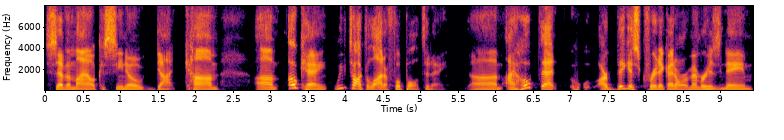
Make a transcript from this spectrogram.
sevenmilecasino.com. Um, okay, we've talked a lot of football today. Um, I hope that our biggest critic, I don't remember his name,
